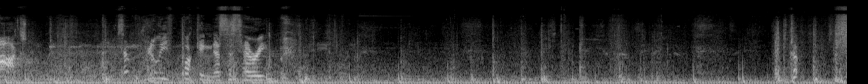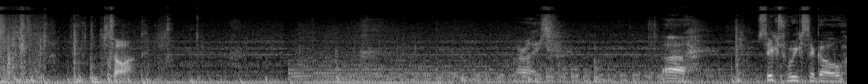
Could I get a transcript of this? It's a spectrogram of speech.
Ah! Is that really fucking necessary? Talk. All right. Uh, six weeks ago,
